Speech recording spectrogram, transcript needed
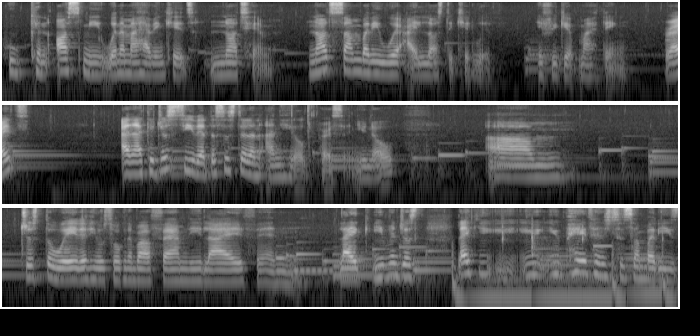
who can ask me, when am I having kids? Not him. Not somebody where I lost a kid with, if you get my thing, right? And I could just see that this is still an unhealed person, you know? Um, just the way that he was talking about family life and like even just like you you, you pay attention to somebody's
